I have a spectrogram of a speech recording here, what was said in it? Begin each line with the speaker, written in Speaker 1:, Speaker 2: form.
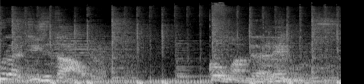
Speaker 1: Cultura Digital com André Lemos.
